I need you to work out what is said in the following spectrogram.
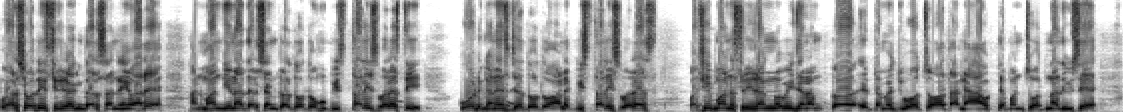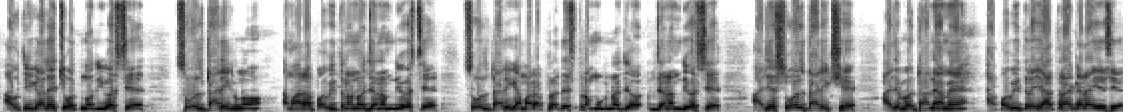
વર્ષોથી શ્રીરંગ દર શનિવારે હનુમાનજીના દર્શન કરતો હતો. હું પિસ્તાલીસ વર્ષથી કોટ ગણેશ જતો હતો અને પિસ્તાલીસ વર્ષ પછી પણ શ્રીરંગનો બી જન્મ તમે જુઓ ચોથ અને આ વખતે પણ ચોથના દિવસે. આવતીકાલે ચોથનો દિવસ છે. સોળ તારીખનો અમારા પવિત્રનો જન્મદિવસ છે. સોળ તારીખ અમારા પ્રદેશ પ્રમુખનો જન્મદિવસ છે. આજે સોળ તારીખ છે. આજે બધાને અમે આ પવિત્ર યાત્રા કરાવીએ છીએ.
